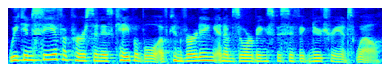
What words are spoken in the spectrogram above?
we can see if a person is capable of converting and absorbing specific nutrients well.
